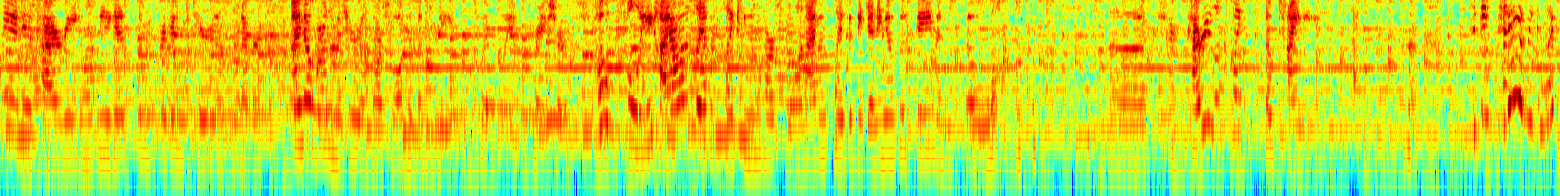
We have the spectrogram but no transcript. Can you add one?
Want me to do, Kairi? Do you want me to get some friggin' materials or whatever? I know where the materials are, so I'll get them pretty quickly, I'm pretty sure. Hopefully! I honestly haven't played Kingdom Hearts 1. I haven't played the beginning of this game in so long. uh, Ky- Kyrie looks like so tiny. Today we collect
